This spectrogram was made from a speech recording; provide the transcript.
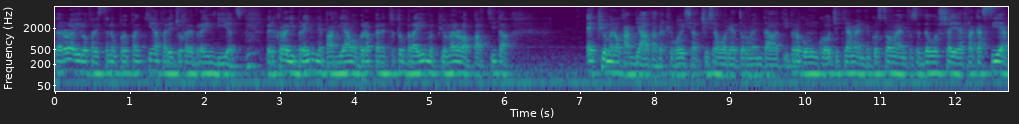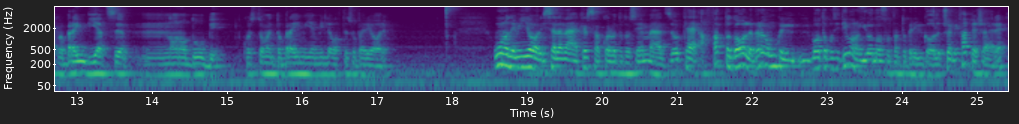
per ora io lo farei stare un po' in panchina, farei giocare Brahim Diaz. Perché ora di Brahim ne parliamo, però appena entrato Brahim più o meno la partita è più o meno cambiata perché poi ci siamo riaddormentati. Però comunque oggettivamente in questo momento se devo scegliere fra Castillejo e Brahim Diaz mm, non ho dubbi. In questo momento Brahim è mille volte superiore. Uno dei migliori Selemakers, a quello dato 6,5, che ha fatto gol, però comunque il, il voto positivo non glielo do soltanto per il gol. Cioè mi fa piacere,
